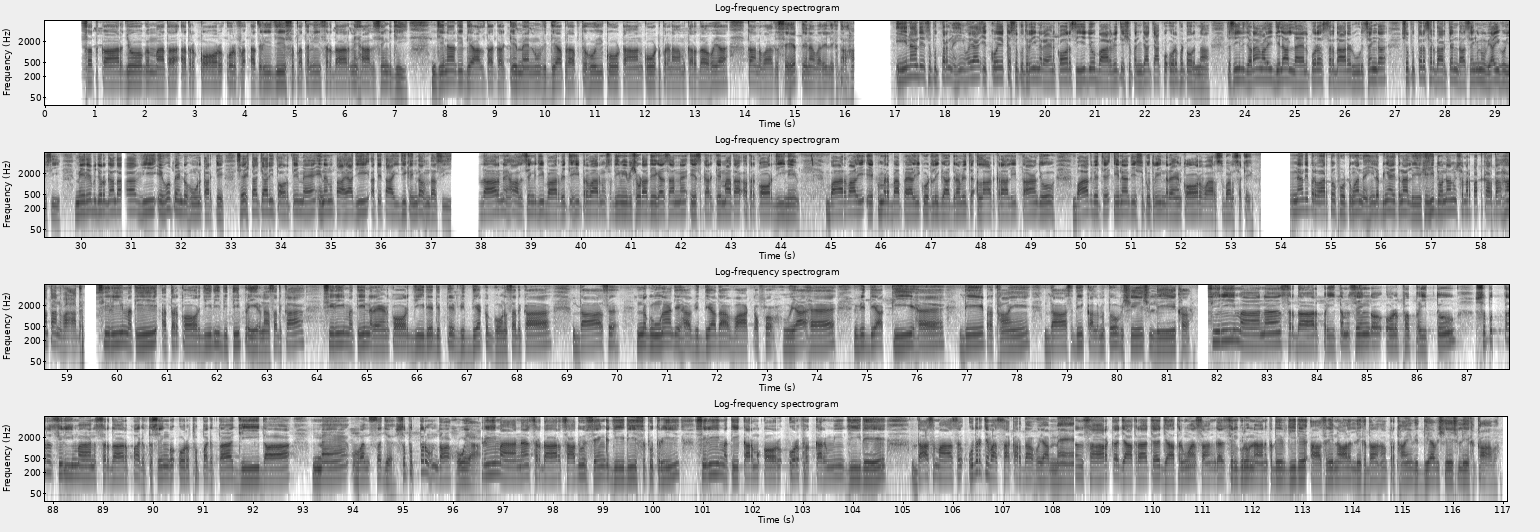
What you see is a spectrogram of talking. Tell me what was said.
ਸਤਿਕਾਰਯੋਗ ਮਾਤਾ ਅਤਰ ਕੌਰ ਉਰਫ ਅਤਰੀ ਜੀ, ਸੁਪਤਨੀ ਸਰਦਾਰ ਨਿਹਾਲ ਸਿੰਘ ਜੀ, ਜਿਨ੍ਹਾਂ ਦੀ ਦਿਆਲਤਾ ਕਰਕੇ ਮੈਨੂੰ ਵਿੱਦਿਆ ਪ੍ਰਾਪਤ ਹੋਈ, ਕੋਟਾਨ ਕੋਟ ਪ੍ਰਣਾਮ ਕਰਦਾ ਹੋਇਆ, ਧੰਨਵਾਦ, ਸਿਹਤ ਇਹਨਾਂ ਬਾਰੇ ਲਿਖਦਾ ਹਾਂ। ਇਹਨਾਂ ਦੇ ਸੁਪੁੱਤਰ ਨਹੀਂ ਹੋਇਆ, ਇੱਕੋ ਇੱਕ ਸੁਪੁੱਤਰੀ ਨਰੈਣ ਕੌਰ ਸੀ ਜੋ ਬਾਰ ਵਿੱਚ 56 ਚੱਕ ਉਰਫ ਟੋਰਨਾ, ਤਹਿਸੀਲ ਜੜਾਂ ਵਾਲੀ ਜ਼ਿਲ੍ਹਾ ਲੈਲਪੁਰ, ਸਰਦਾਰ ਰੂੜ ਸਿੰਘ, ਸੁਪੁੱਤਰ ਸਰਦਾਰ ਝੰਡਾ ਸਿੰਘ ਨੂੰ ਵਿਆਹੀ ਹੋਈ ਸੀ। ਮੇਰੇ ਬਜ਼ੁਰਗਾਂ ਦਾ ਵੀ ਇਹੋ ਪਿੰਡ ਹੋਣ ਕਰਕੇ ਸ਼ਿਸ਼ਟਾਚਾਰੀ ਤੌਰ ਤੇ ਮੈਂ ਇਹਨਾਂ ਨੂੰ ਤਾਇਆ ਜੀ ਅਤੇ ਤਾਈ ਜੀ ਕਹਿੰਦਾ ਹੁੰਦਾ ਸੀ। ਸਰਦਾਰ ਨਿਹਾਲ ਸਿੰਘ ਜੀ ਬਾਰ ਵਿੱਚ ਹੀ ਪਰਿਵਾਰ ਨੂੰ ਸਦੀਵੀ ਵਿਛੋੜਾ ਦੇ ਗਏ ਸਨ। ਇਸ ਕਰਕੇ ਮਾਤਾ ਅਤਰ ਕੌਰ ਜੀ ਨੇ ਬਾਰ ਵਾਲੀ ਇੱਕ ਮਰਬਾ ਪੈਲੀ ਕੋਟਲੀ ਗਾਜਰਾਂ ਵਿੱਚ ਅਲਾਟ ਕਰਾ ਲਈ ਤਾਂ ਜੋ ਬਾਅਦ ਵਿੱਚ ਇਹਨਾਂ ਦੀ ਸੁਪੁੱਤਰੀ ਨਰੈਣ ਕੌਰ ਵਾਰਸ ਬਣ ਸਕੇ। ਇਹਨਾਂ ਦੇ ਪਰਿਵਾਰ ਤੋਂ ਫੋਟੋਆਂ ਨਹੀਂ ਲੱਭੀਆਂ, ਇਤਨਾ ਲੇਖ ਹੀ ਦੋਨਾਂ ਨੂੰ ਸਮਰਪਿਤ ਕਰਦਾ ਹਾਂ। ਧੰਨਵਾਦ। ਸ੍ਰੀਮਤੀ ਅਤਰ ਕੌਰ ਜੀ ਦੀ ਦਿੱਤੀ ਪ੍ਰੇਰਣਾ ਸਦਕਾ। ਸ੍ਰੀਮਤੀ ਨਰੈਣ ਕੌਰ ਜੀ ਦੇ ਦਿੱਤੇ ਵਿਦਿਅਕ ਗੁਣ ਸਦਕਾ, ਦਾਸ ਨਗੂਣਾ ਜਿਹਾ ਵਿਦਿਆ ਦਾ ਵਾਕਫ ਹੋਇਆ ਹੈ। ਵਿਦਿਆ ਕੀ ਹੈ? ਦੇ ਪ੍ਰਥਾਏ, ਦਾਸ ਦੀ ਕਲਮ ਤੋਂ ਵਿਸ਼ੇਸ਼ ਲੇਖ। ਸ੍ਰੀਮਾਨ ਸਰਦਾਰ ਪ੍ਰੀਤਮ ਸਿੰਘ ਉਰਫ ਪ੍ਰੀਤੂ, ਸੁਪੁੱਤਰ ਸ੍ਰੀਮਾਨ ਸਰਦਾਰ ਭਗਤ ਸਿੰਘ ਉਰਫ ਭਗਤਾ ਜੀ ਦਾ ਮੈਂ ਵੰਸ਼ਜ ਸੁਪੁੱਤਰ ਹੁੰਦਾ ਹੋਇਆ। ਸ੍ਰੀਮਾਨ ਸਰਦਾਰ ਸਾਧੂ ਸਿੰਘ ਜੀ ਦੀ ਸੁਪੁੱਤਰੀ ਸ੍ਰੀਮਤੀ ਕਰਮ ਕੌਰ ਉਰਫ ਕਰਮੀ ਜੀ ਦੇ 10 ਮਾਸ ਉਦਰ ਚਵਾਸਾ ਕਰਦਾ ਹੋਇਆ ਮੈਂ। ਸੰਸਾਰਕ ਯਾਤਰਾ ਚ ਯਾਤਰੂਆਂ ਸੰਗ ਸ੍ਰੀ ਗੁਰੂ ਨਾਨਕ ਦੇਵ ਜੀ ਦੇ ਆਸਰੇ ਨਾਲ ਲਿਖਦਾ ਹਾਂ ਪ੍ਰਥਾਏ ਵਿਦਿਆ ਵਿਸ਼ੇਸ਼ ਲੇਖ ਕਾਵ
